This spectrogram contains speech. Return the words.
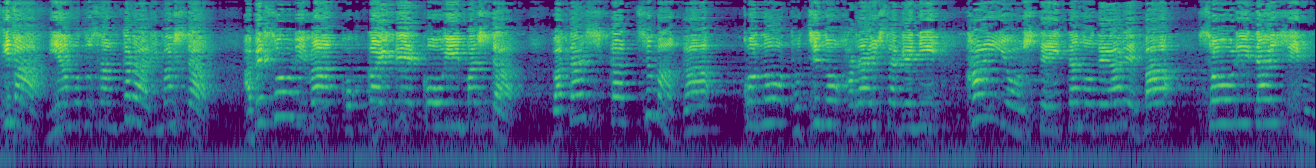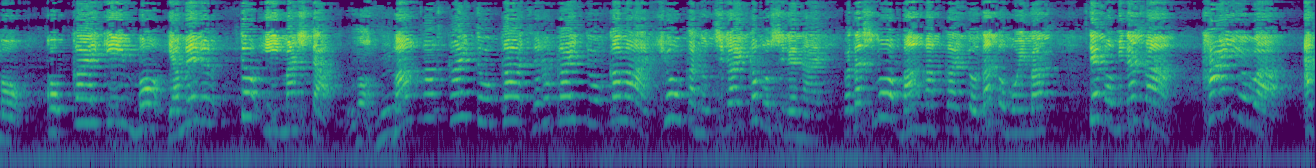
今宮本さんからありました。安倍総理は国会でこう言いました。私か妻がこの土地の払い下げに関与していたのであれば総理大臣も国会議員も辞めると言いました。満額回答かゼロ回答かは評価の違いかもしれない。私も満額回答だと思います。でも皆さん関与は明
